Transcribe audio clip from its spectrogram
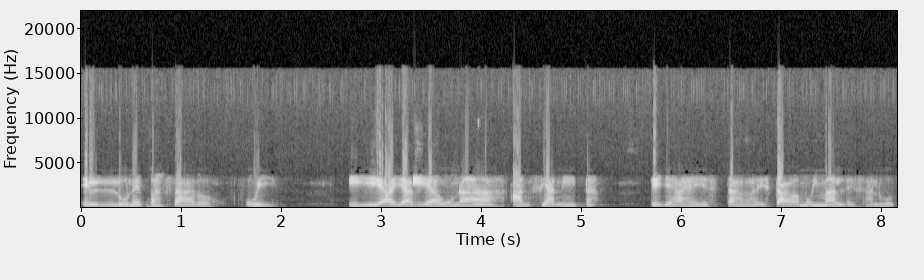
El lunes pasado fui y ahí había una ancianita que ya estaba, estaba muy mal de salud.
